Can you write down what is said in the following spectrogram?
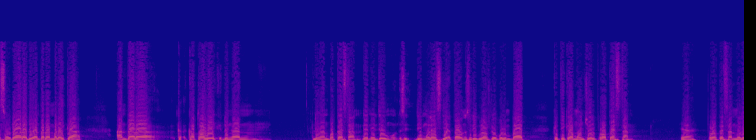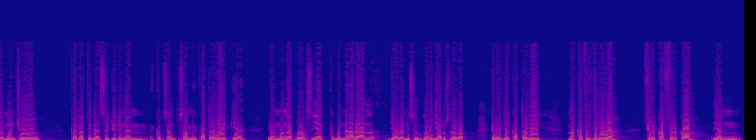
saudara di antara mereka, antara Katolik dengan dengan Protestan. Dan itu dimulai sejak tahun 1924 ketika muncul Protestan. Ya, Protestan mulai muncul karena tidak setuju dengan keputusan-keputusan Katolik ya yang menganggap bahwasanya kebenaran jalan di surga hanya harus lewat gereja Katolik, maka terjadilah firqah-firqah yang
